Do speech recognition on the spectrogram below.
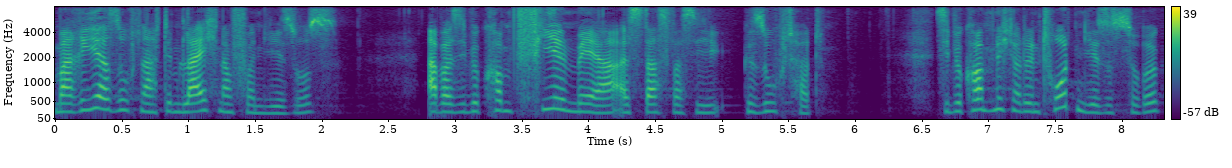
Maria sucht nach dem Leichnam von Jesus, aber sie bekommt viel mehr als das, was sie gesucht hat. Sie bekommt nicht nur den toten Jesus zurück,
